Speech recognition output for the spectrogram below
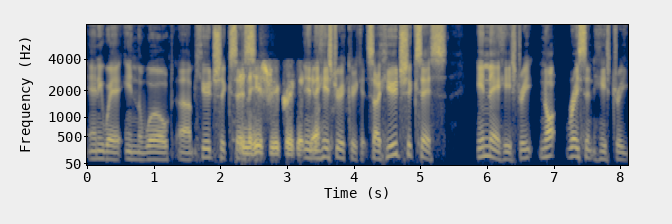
anywhere in the world? Um, huge success in the history of cricket. In the history of cricket, so huge success in their history, not recent history.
